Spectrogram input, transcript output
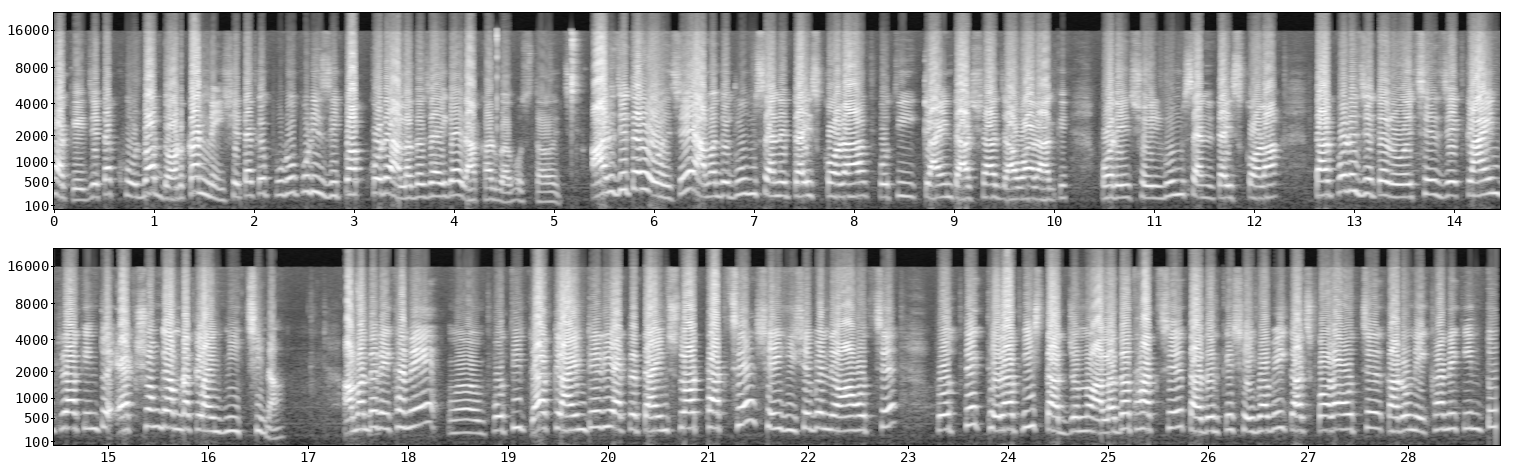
থাকে, যেটা খোলবার দরকার নেই, সেটাকে পুরোপুরি জিপ আপ করে আলাদা জায়গায় রাখার ব্যবস্থা হয়েছে। আর যেটা রয়েছে, আমাদের রুম স্যানিটাইজ করা, প্রতি ক্লায়েন্ট আসা, যাওয়ার আগে, পরে সেই রুম স্যানিটাইজ করা। তারপরে যেটা রয়েছে যে ক্লায়েন্টরা কিন্তু একসঙ্গে আমরা ক্লায়েন্ট নিচ্ছি না। আমাদের এখানে প্রতিটা ক্লায়েন্টেরই একটা টাইম স্লট থাকছে। সেই হিসেবে নেওয়া হচ্ছে। প্রত্যেক থেরাপিস্ট তার জন্য আলাদা থাকছে। তাদেরকে সেইভাবেই কাজ করা হচ্ছে। কারণ এখানে কিন্তু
